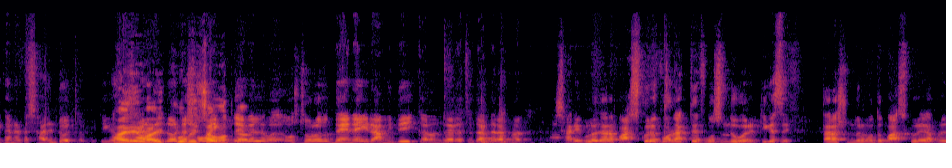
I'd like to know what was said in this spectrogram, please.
এখানে একটা শাড়ি থাকবে ঠিক আছে? ভাই ভাই, খুবই চমৎকার। সচরাচর দেয় না এটা আমি দেই কারণ দেখা যাচ্ছে যাদের আপনার শাড়িগুলো যারা বাস করে পরে রাখতে পছন্দ করে ঠিক আছে? তারা সুন্দর মতো বাস করে আপনার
